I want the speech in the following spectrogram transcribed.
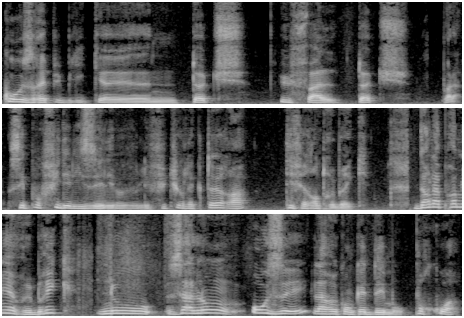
Cause républicaine Touch, UFAL Touch. Voilà, c'est pour fidéliser les, futurs lecteurs à différentes rubriques. Dans la première rubrique, nous allons oser la reconquête des mots. Pourquoi?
